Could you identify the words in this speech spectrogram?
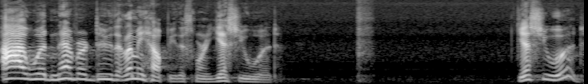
I would never do that. Let me help you this morning. Yes, you would. Yes, you would.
